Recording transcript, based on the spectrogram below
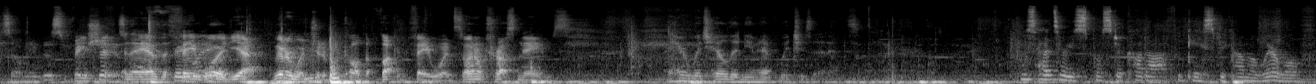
So maybe this Fey shit is. And they have the Fey Fey Lake. Wood, yeah. Glitterwood should have been called the fucking Fey Wood, so I don't trust names. I hear Witch Hill didn't even have witches in it. So. Whose heads are you supposed to cut off in case you become a werewolf?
